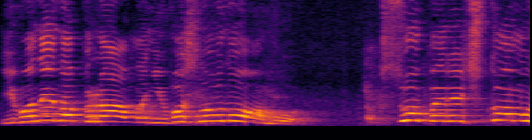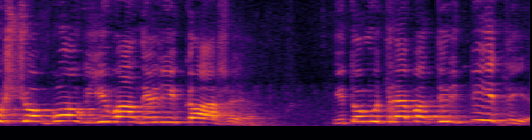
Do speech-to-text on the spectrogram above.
І вони направлені в основному всупереч тому, що Бог в Євангелії каже. І тому треба терпіти.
